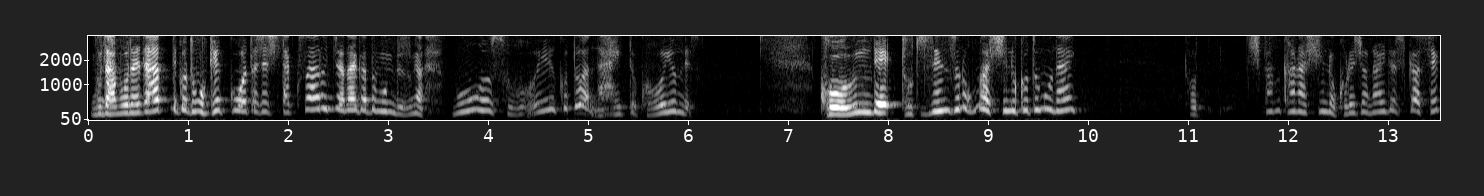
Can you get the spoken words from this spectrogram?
無駄骨だってことも結構私たちたくさんあるんじゃないかと思うんですがもうそういうことはないとこう言うんです。子を産んで突然その子が死ぬこともないと一番悲しいのこれじゃないですかせっ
